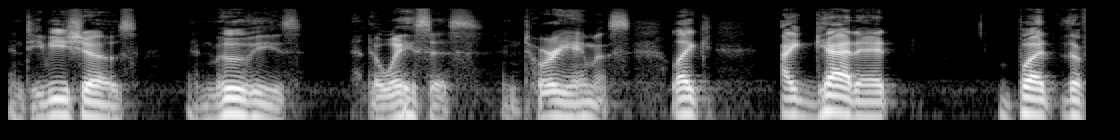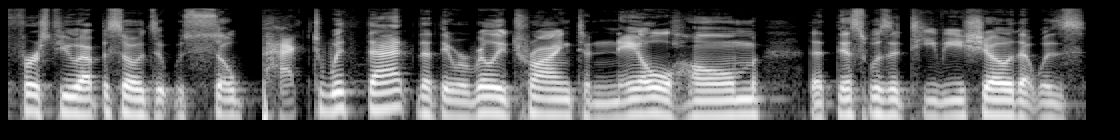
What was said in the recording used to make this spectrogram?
and TV shows and movies and Oasis and Tori Amos. Like, I get it but the first few episodes it was so packed with that that they were really trying to nail home that this was a TV show that was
